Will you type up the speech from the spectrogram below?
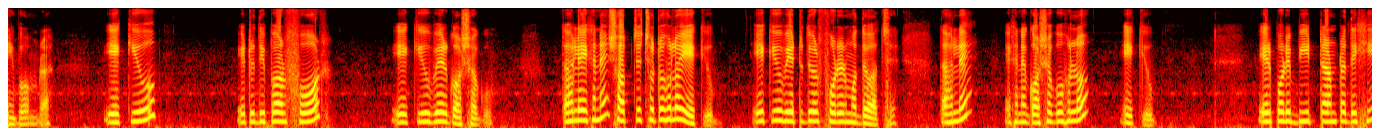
নিব আমরা। A cube, a to the power four, a কিউবের গসাগু। তাহলে এখানে সবচেয়ে ছোট হলো a cube. A cube, a to the power ফোরের মধ্যেও আছে। তাহলে এখানে গসাগু হলো এ কিউব। এরপরে বি টার্মটা দেখি।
